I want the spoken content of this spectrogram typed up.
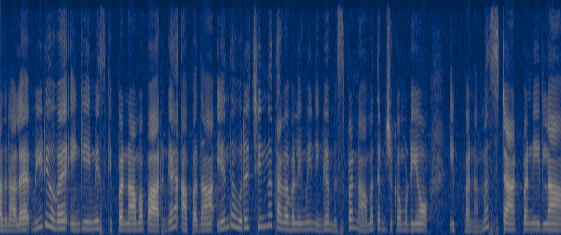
அதனால் வீடியோவை எங்கேயுமே ஸ்கிப் பண்ணாமல் பாருங்கள் அப்போ தான் எந்த ஒரு சின்ன தகவலையுமே நீங்கள் மிஸ் பண்ணாமல் தெரிஞ்சுக்க முடியும். இப்போ நம்ம ஸ்டார்ட் பண்ணிடலாம்.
